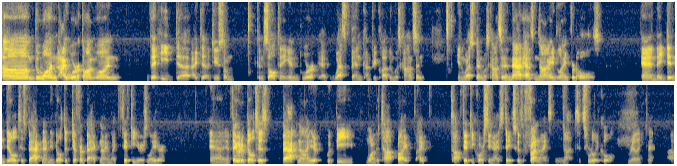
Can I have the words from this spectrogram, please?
Um, the one I work on one that he uh, I do some consulting and work at West Bend Country Club in Wisconsin, in West Bend, Wisconsin, and that has nine Langford holes and they didn't build his back nine. They built a different back nine like 50 years later. And if they would have built his back nine, it would be one of the top, probably top 50 course in the United States because the front nine's nuts. It's really cool. Really? Uh,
